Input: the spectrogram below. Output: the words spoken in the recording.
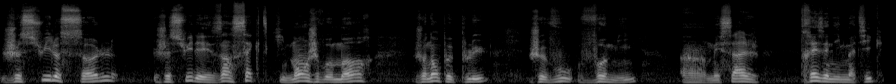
Je suis le sol, je suis les insectes qui mangent vos morts, je n'en peux plus, je vous vomis. Un message très énigmatique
